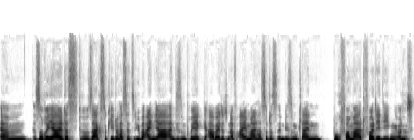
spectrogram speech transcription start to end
ähm, surreal, dass du sagst, okay, du hast jetzt über ein Jahr an diesem Projekt gearbeitet und auf einmal hast du das in diesem kleinen Buchformat vor dir liegen und ja.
